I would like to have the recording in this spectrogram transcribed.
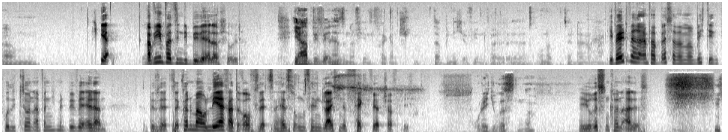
Ähm, Ja. Ja. Auf jeden Fall sind die BWLer schuld. ja, BWLer sind auf jeden Fall ganz schlimm. Da bin ich auf jeden Fall äh, 100% deiner Meinung. Die Welt wäre einfach besser, wenn man wichtige Positionen einfach nicht mit BWLern besetzt. Da könnte man auch Lehrer draufsetzen. Hättest du ungefähr den gleichen Effekt wirtschaftlich. Oder Juristen, ne? Ja, Juristen können alles.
